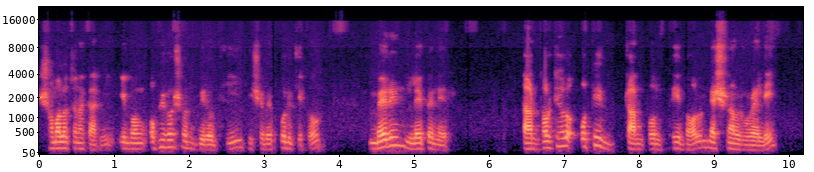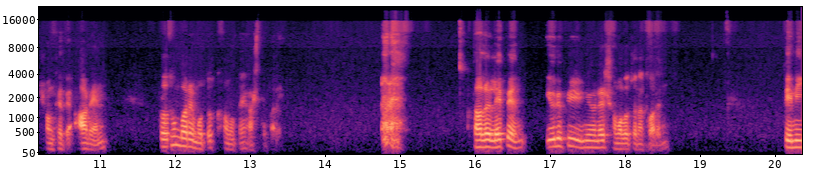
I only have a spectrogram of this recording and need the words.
সমালোচনাকারী এবং অভিবাসন বিরোধী হিসেবে পরিচিত মেরিন লেপেনের, তার দলটি হলো অতি ডানপন্থী দল, ন্যাশনাল র্যালি। সংক্ষেপে আরএন প্রথমবারের মতো ক্ষমতায় আসতে পারে। তাহলে লেপেন ইউরোপীয় ইউনিয়নের সমালোচনা করেন। তিনি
